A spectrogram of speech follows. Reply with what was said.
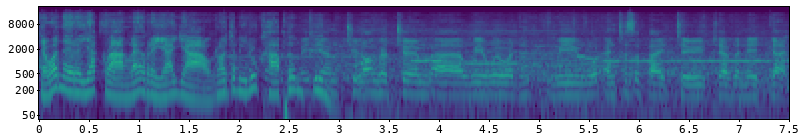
แต่ว่าในระยะกลางและระยะยาว เราจะมีลูกค้าเพิ่มขึ้น Medium to longer term, uh, we, we would we would anticipate to, to have a net gain.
